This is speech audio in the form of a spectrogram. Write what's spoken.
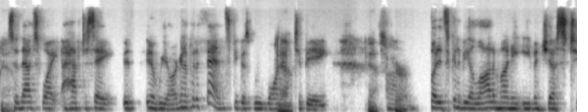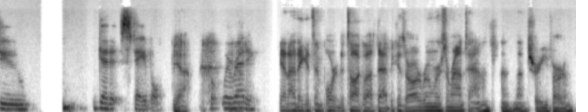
Yeah. So that's why I have to say, it, you know, we are going to put a fence because we want yeah. it to be. Yeah, sure. Um, but it's going to be a lot of money even just to get it stable. Yeah. But we're yeah. ready. Yeah, and I think it's important to talk about that because there are rumors around town. I'm sure you've heard them.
